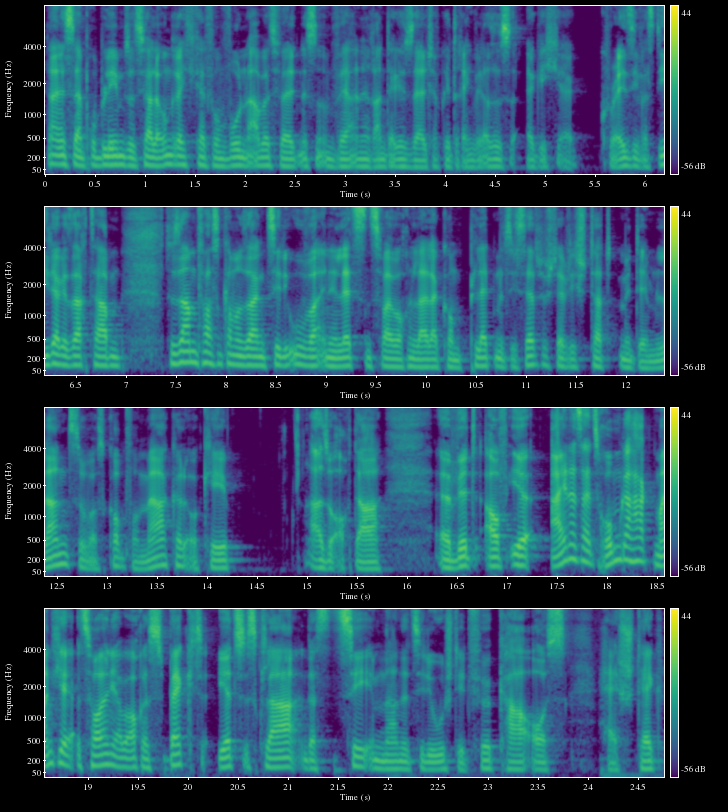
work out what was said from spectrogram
Dann ist ein Problem sozialer Ungerechtigkeit von Wohn- und Arbeitsverhältnissen und wer an den Rand der Gesellschaft gedrängt wird. Also es ist eigentlich äh, crazy, was die da gesagt haben. Zusammenfassend kann man sagen, CDU war in den letzten zwei Wochen leider komplett mit sich selbst beschäftigt, statt mit dem Land. Sowas kommt von Merkel, okay. Also auch da wird auf ihr einerseits rumgehackt, manche zollen ihr aber auch Respekt. Jetzt ist klar, das C im Namen der CDU steht für Chaos. Hashtag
